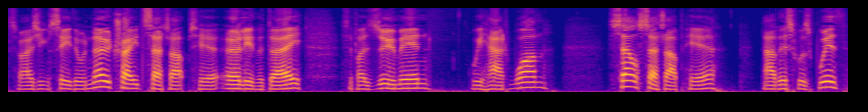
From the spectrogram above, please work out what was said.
So as you can see, there were no trade setups here early in the day. So if I zoom in, we had one sell setup here. Now this was with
